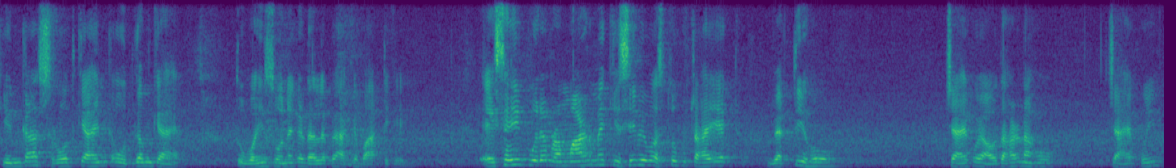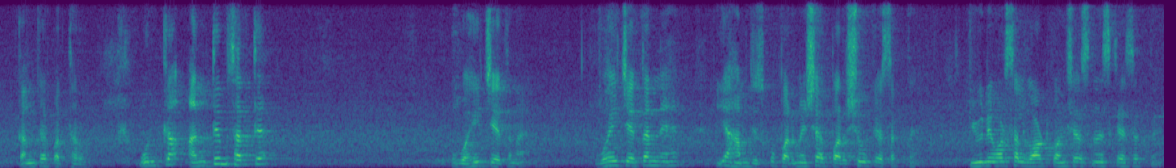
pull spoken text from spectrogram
कि इनका स्रोत क्या है, इनका उद्गम क्या है तो वही सोने के डले पे आके बात टिकेगी। ऐसे ही पूरे ब्रह्मांड में किसी भी वस्तु को, चाहे एक व्यक्ति हो, चाहे कोई अवधारणा हो, चाहे कोई कंकर पत्थर हो, उनका अंतिम सत्य वही चेतना है, वही चैतन्य है, या हम जिसको परमेश्वर, परशु कह सकते हैं यूनिवर्सल गॉड कॉन्शियसनेस कह सकते हैं।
